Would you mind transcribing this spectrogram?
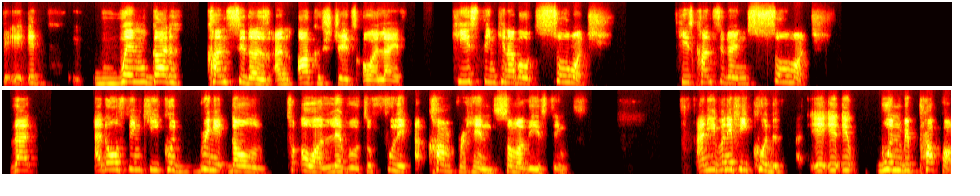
It, it, when God considers and orchestrates our life, He's thinking about so much. He's considering so much that I don't think He could bring it down to our level to fully comprehend some of these things. And even if He could, it, it, it wouldn't be proper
